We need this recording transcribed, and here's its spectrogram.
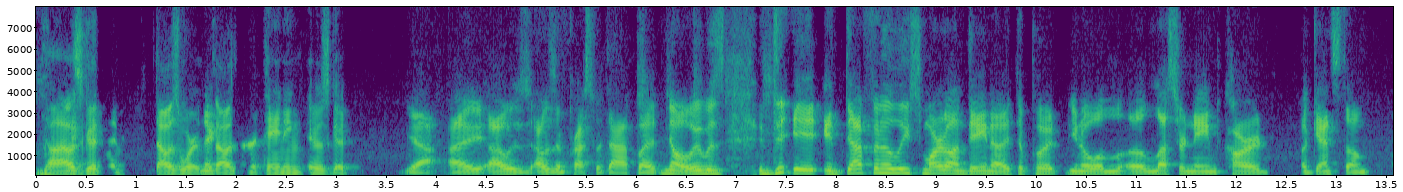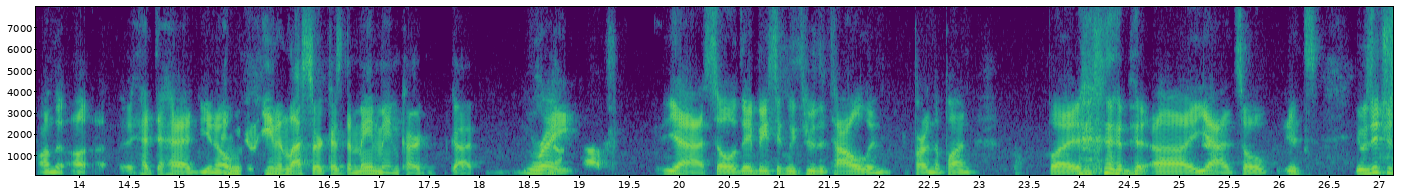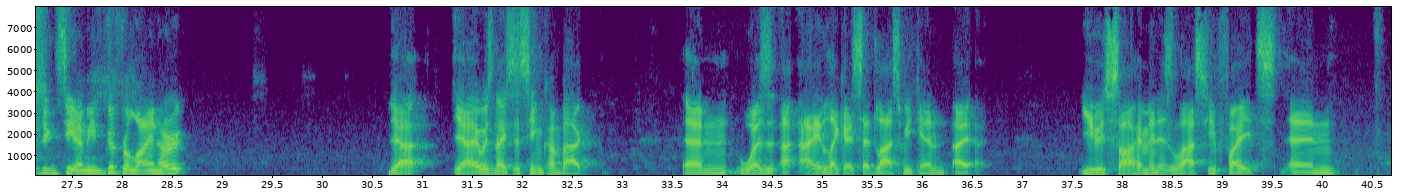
No, that was good. Man. That was worth. Nick- That was entertaining. It was good. Yeah, I I was I was impressed with that, but no, it was it it, it definitely smart on Dana to put you know a, a lesser named card against them on the uh, head to head. You know, And even, lesser because the main main card got right yeah so they basically threw the towel in pardon the pun but uh yeah so it's it was interesting to see i mean good for lionheart Yeah, yeah, it was nice to see him come back. And was I, I like I said last weekend, I you saw him in his last few fights, and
